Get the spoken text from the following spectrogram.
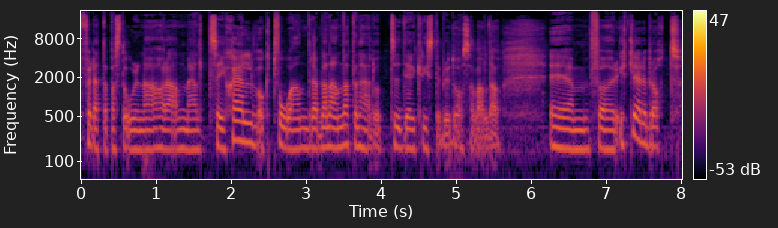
för detta pastorerna har anmält sig själv och två andra, bland annat den här då tidigare Kristerbrud Åsa Waldau för ytterligare brott,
